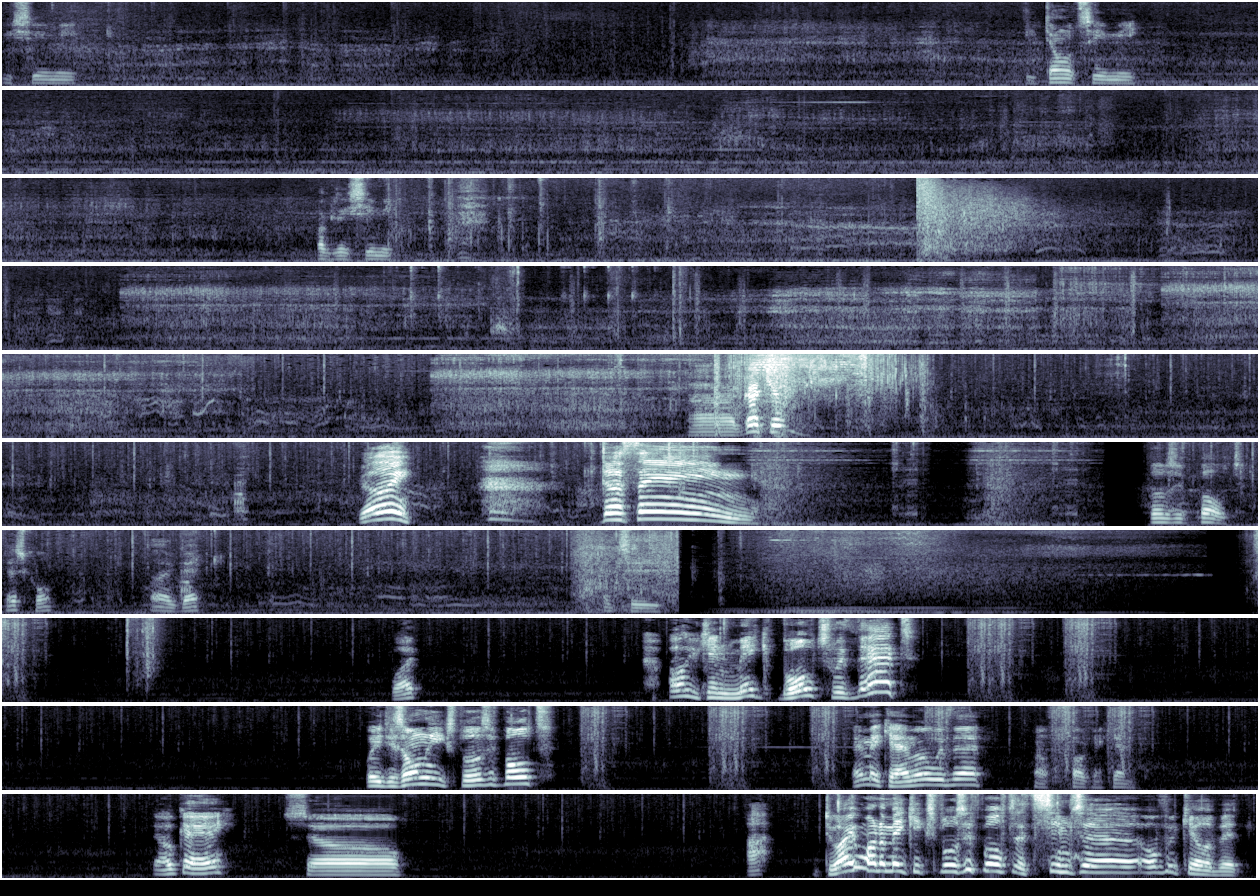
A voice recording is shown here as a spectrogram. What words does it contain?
You see me. You don't see me. Fuck, they see me. Uh, gotcha. Really? The thing! Explosive bolt. That's cool. That. Let's see. What? Oh, you can make bolts with that? Wait, there's only explosive bolts? Can I make ammo with that? Oh, fuck, I can. Okay. So... Uh, do I want to make explosive bolts? It seems uh, overkill a bit.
